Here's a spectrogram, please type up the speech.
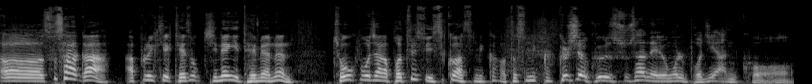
어, 수사가 앞으로 이렇게 계속 진행이 되면은 조국 보좌가 버틸 수 있을 것 같습니까? 어떻습니까? 글쎄요, 그 수사 내용을 보지 않고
